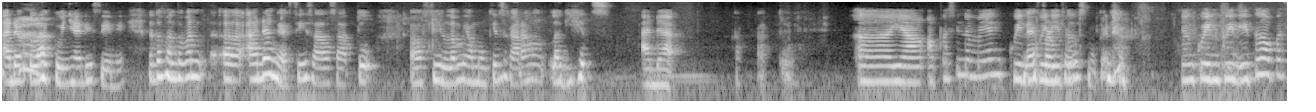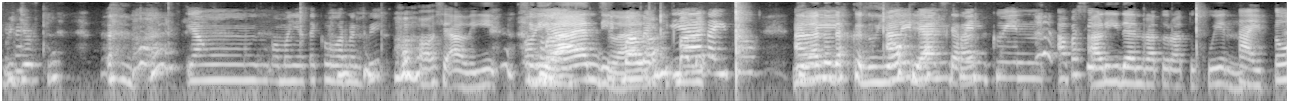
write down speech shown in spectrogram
ada pelakunya di sini. Nah teman-teman eh, ada nggak sih salah satu eh, film yang mungkin sekarang lagi hits? Ada. Apa tuh? eh, yang apa sih namanya? Queen Never queen itu? Bukan? Yang queen queen itu apa sih Teh? yang mamanya teh keluar negeri Oh, si Ali. Si Oh, Dilan, Si Dilan. Balik. iya tak itu Dilan Ali- udah ke New York Ali ya dan sekarang. queen queen apa sih Ali dan Ratu-Ratu Queen. nah itu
